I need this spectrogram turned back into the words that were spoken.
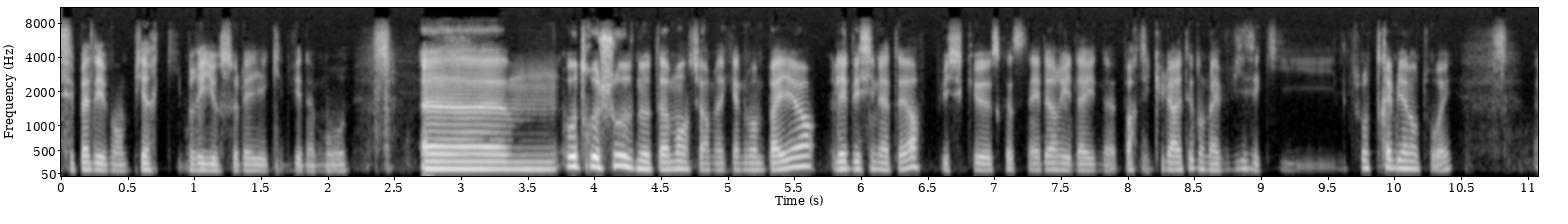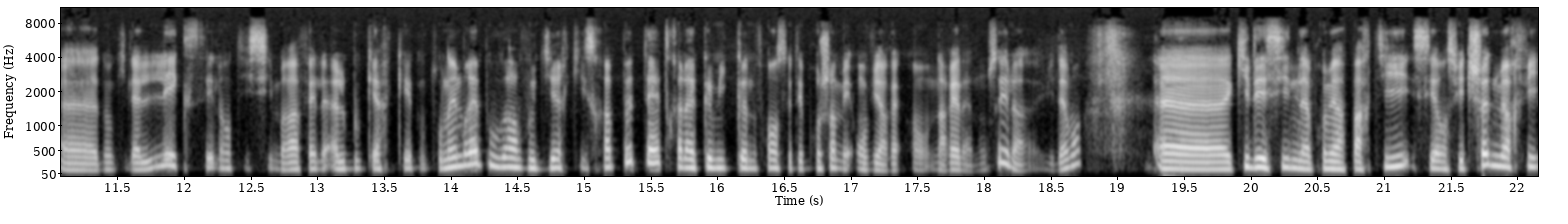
C'est pas des vampires qui brillent au soleil et qui deviennent amoureux. Euh, autre chose, notamment sur American Vampire, les dessinateurs, puisque Scott Snyder il a une particularité dans la vie, c'est qu'il est toujours très bien entouré. Euh, donc il a l'excellentissime Raphaël Albuquerque, dont on aimerait pouvoir vous dire qu'il sera peut-être à la Comic Con France l'été prochain, mais on n'a rien annoncé là, évidemment. Euh, qui dessine la première partie. C'est ensuite Sean Murphy.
